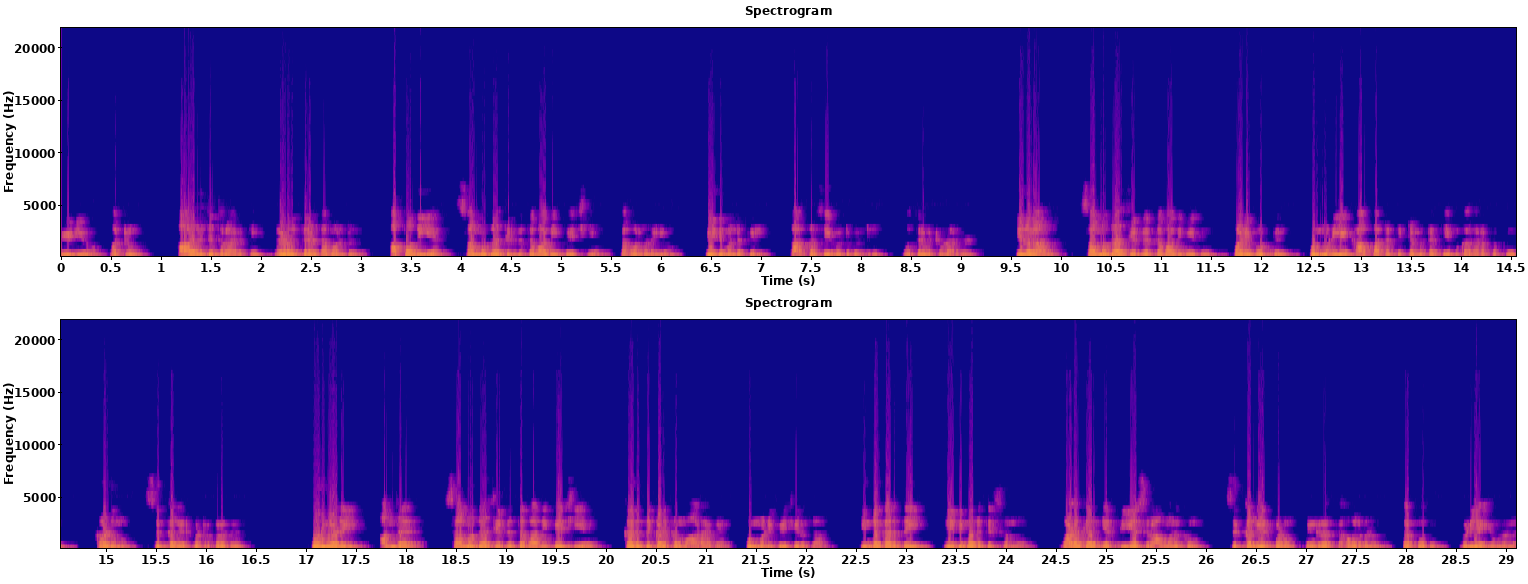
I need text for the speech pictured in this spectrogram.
வீடியோ மற்றும் ஆயிரத்தி தொள்ளாயிரத்தி எழுபத்தி இரண்டாம் ஆண்டு அப்போதைய சமூக சீர்திருத்தவாதி பேசிய தகவல்களையும் நீதிமன்றத்தில் தாக்கல் செய்ய வேண்டும் என்று உத்தரவிட்டுள்ளார்கள். இதனால் சமூக சீர்திருத்தவாதி மீது பழி போட்டு பொன்முடியை காப்பாற்ற திட்டமிட்ட திமுக தரப்புக்கு கடும் சிக்கல் ஏற்பட்டிருக்கிறது. ஒருவேளை அந்த சமூக சீர்திருத்தவாதி பேசிய கருத்துக்களுக்கு மாறாக பொன்முடி பேசியிருந்தால் இந்த கருத்தை நீதிமன்றத்தில் சொன்ன வழக்கறிஞர் பி எஸ் ராமனுக்கும் சிக்கல் ஏற்படும் என்கிற தகவல்களும் தற்போது வெளியாகியுள்ளன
